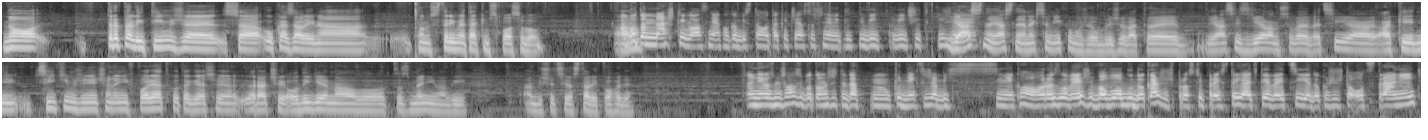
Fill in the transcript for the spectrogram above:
no trpeli tým, že sa ukázali na tom streame takým spôsobom. A potom máš ty vlastne ako keby z toho také čiastočné vy, vy, výčitky, že... Jasné, jasné, ja nechcem nikomu že ubližovať, to je, ja si zdieľam svoje veci a, a keď cítim, že niečo není v poriadku, tak ja radšej odídem alebo to zmením, aby, aby všetci ostali v pohode. A nerozmýšľal si potom, že teda, keď nechceš, aby si niekoho hrozilo, vieš, že vo vlogu dokážeš proste prestrihať tie veci a dokážeš to odstrániť.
